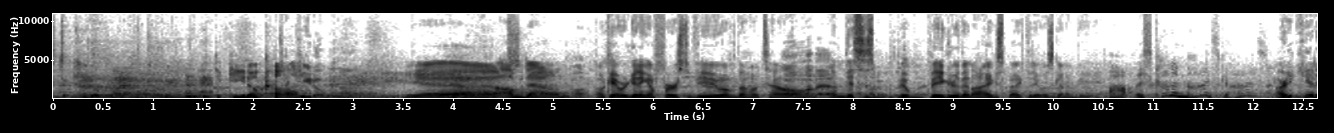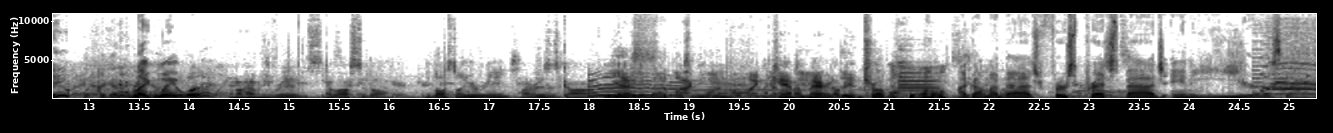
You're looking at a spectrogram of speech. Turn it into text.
Taquito Con, Cody. Taquito Con? Taquito Con. Yeah, I'm down. Okay, we're getting a first view of the hotel. Oh, my bad. And this is b- bigger than I expected it was gonna be. Wow, it's kind of nice, guys. Are you kidding? Like, wait, what? I don't have any Riz. I lost it all. You lost all your rings? My Riz is gone. You're gonna get it back this weekend. I can't. I'm married. I'll get in trouble. Oh, I got my badge, first press badge in years, guys.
